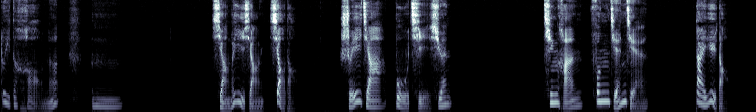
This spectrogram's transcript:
对得好呢。嗯。”想了一想，笑道：“谁家？”不起轩，清寒风剪剪。黛玉道：“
